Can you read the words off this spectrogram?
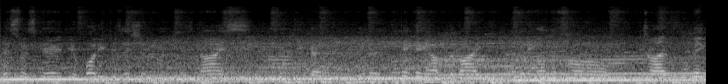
This was good. Your body position is nice. You can, you know, picking up the bike, putting on the throttle, drive big,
